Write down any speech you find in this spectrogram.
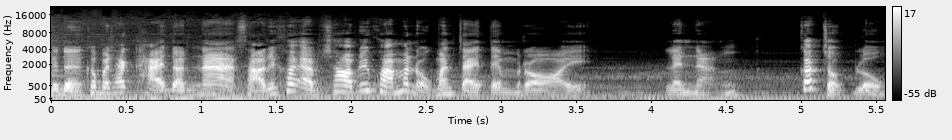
ก็เดินเข้าไปทักทายดอนน่าสาวที่เขาแอบชอบด้วยความมั่นอกมั่นใจเต็มร้อย และหนังก็จบลง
